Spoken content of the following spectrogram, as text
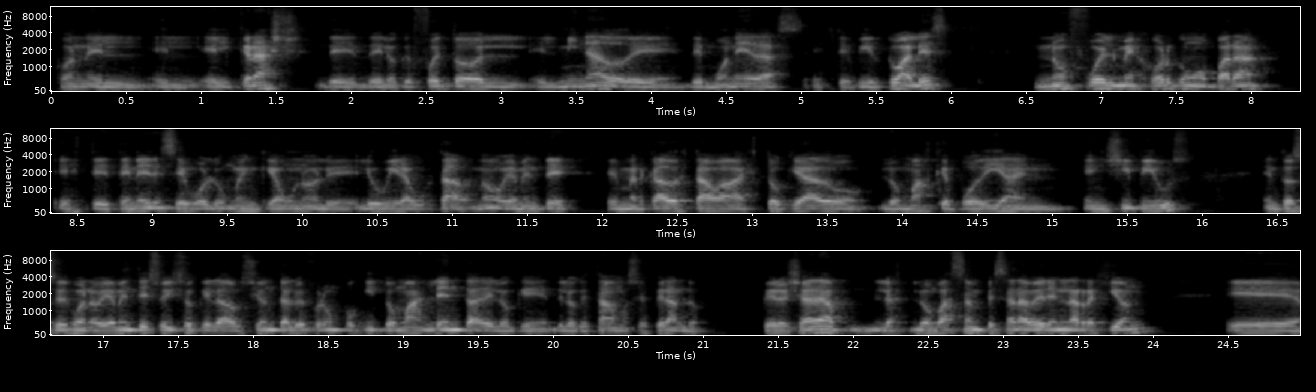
con el, crash de, lo que fue todo el, minado de, monedas este, virtuales, no fue el mejor como para este, tener ese volumen que a uno le, hubiera gustado. ¿no? Obviamente el mercado estaba estoqueado lo más que podía en, en GPUs, entonces, bueno, obviamente eso hizo que la adopción tal vez fuera un poquito más lenta de lo que, de lo que estábamos esperando. Pero ya lo vas a empezar a ver en la región. Eh,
